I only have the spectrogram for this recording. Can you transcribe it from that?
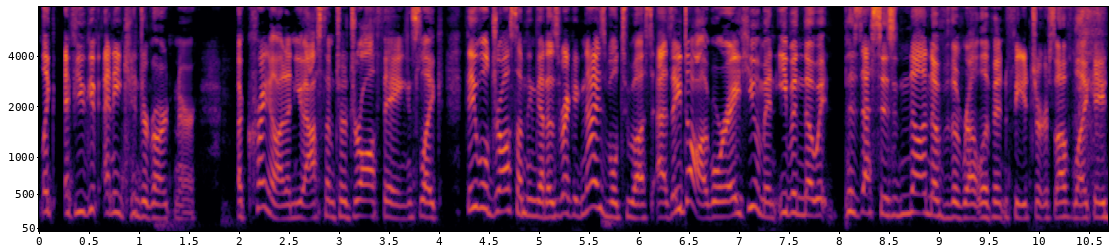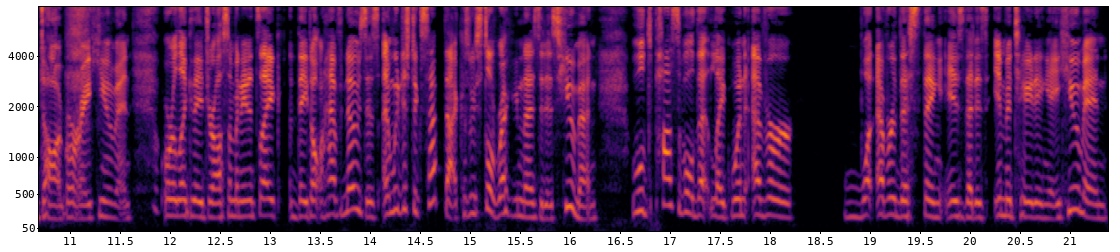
like, if you give any kindergartner a crayon and you ask them to draw things, like, they will draw something that is recognizable to us as a dog or a human, even though it possesses none of the relevant features of, like, a dog or a human. Or, like, they draw somebody and it's like, they don't have noses. And we just accept that because we still recognize it as human. Well, it's possible that, like, whenever whatever this thing is that is imitating a human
